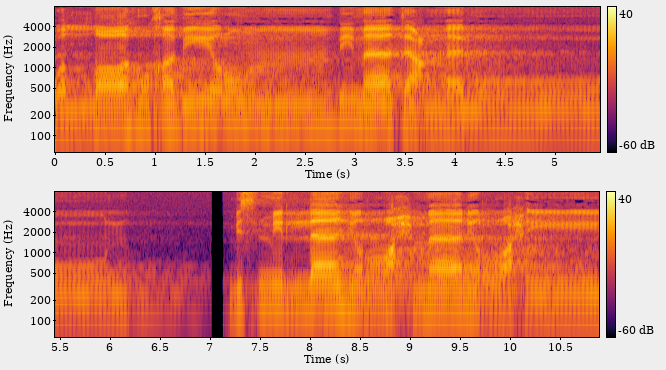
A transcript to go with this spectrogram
والله خبير بما تعملون. بسم الله الرحمن الرحيم.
